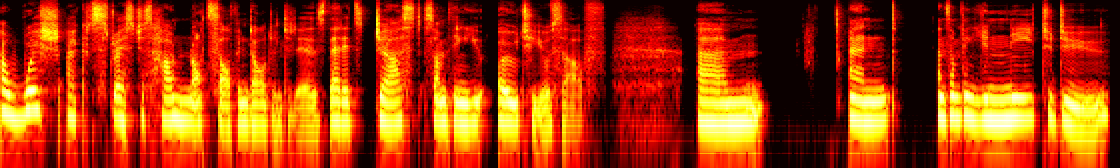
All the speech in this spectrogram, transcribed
I wish I could stress just how not self indulgent it is, that it's just something you owe to yourself. Um, and and something you need to do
